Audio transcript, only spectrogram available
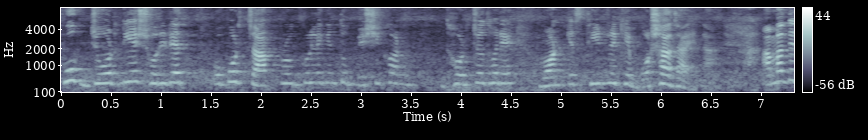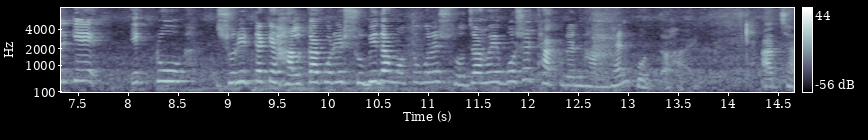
খুব জোর দিয়ে শরীরের ওপর চাপ প্রয়োগ করলে কিন্তু বেশিক্ষণ ধৈর্য ধরে মনকে স্থির রেখে বসা যায় না। আমাদেরকে একটু শরীরটাকে হালকা করে, সুবিধা মতো করে সোজা হয়ে বসে ঠাকুরের নাম ধ্যান করতে হয়। আচ্ছা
